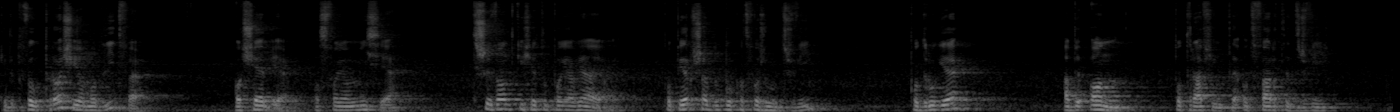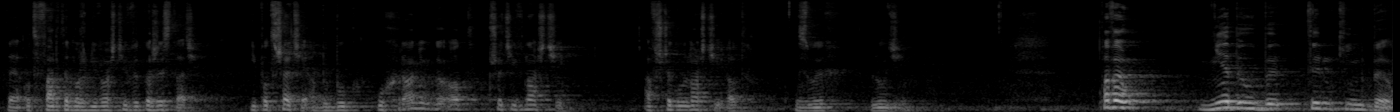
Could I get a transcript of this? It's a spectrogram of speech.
kiedy Paweł prosi o modlitwę, o siebie, o swoją misję, trzy wątki się tu pojawiają. Po pierwsze, aby Bóg otworzył drzwi. Po drugie, aby On potrafił te otwarte drzwi, te otwarte możliwości wykorzystać. I po trzecie, aby Bóg uchronił go od przeciwności, a w szczególności od złych ludzi. Paweł nie byłby tym, kim był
